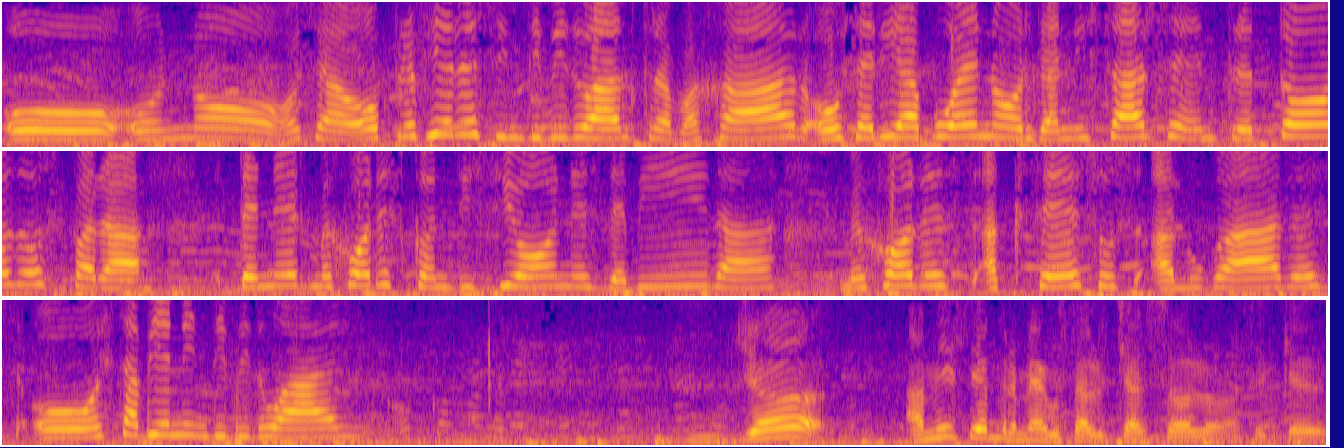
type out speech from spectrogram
o, o, no? O sea, ¿o prefieres individual trabajar o sería bueno organizarse entre todos para tener mejores condiciones de vida, mejores accesos a lugares o está bien individual? Yo, a mí siempre me ha gustado luchar solo, así que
